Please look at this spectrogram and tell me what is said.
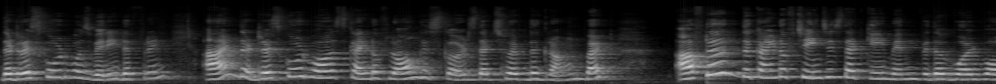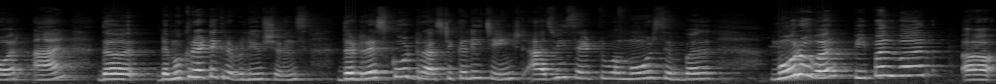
the dress code was very different. And the dress code was kind of long skirts that swept the ground. But after the kind of changes that came in with the world war and the democratic revolutions, the dress code drastically changed. As we said to a more simple, moreover people were uh,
